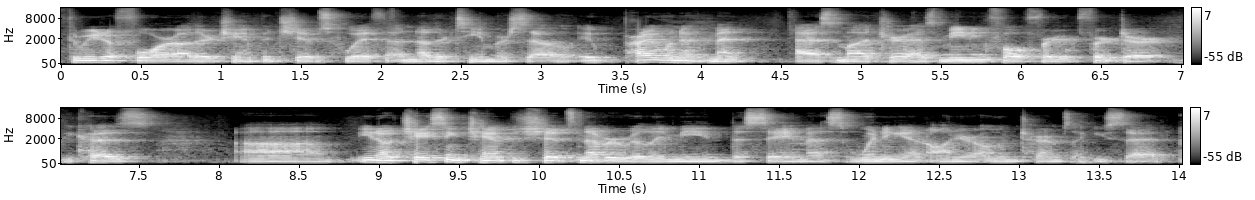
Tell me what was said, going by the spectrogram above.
three to four other championships with another team or so, it probably wouldn't have meant as much or as meaningful for, for Dirk because, um, you know, chasing championships never really mean the same as winning it on your own terms, like you said.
